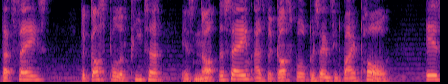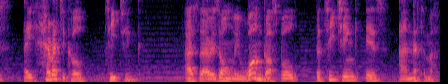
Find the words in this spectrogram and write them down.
that says the gospel of Peter is not the same as the gospel presented by Paul is a heretical teaching. As there is only one gospel, the teaching is anathema.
